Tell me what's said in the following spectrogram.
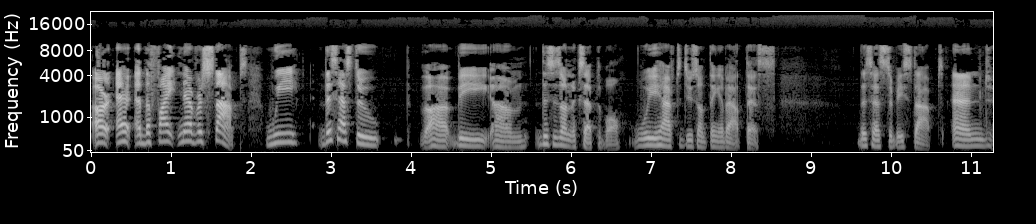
Our uh, the fight never stops. We this has to uh, be um, this is unacceptable. We have to do something about this. This has to be stopped. And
